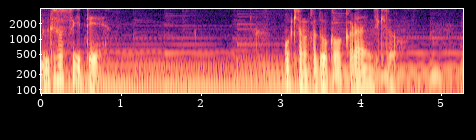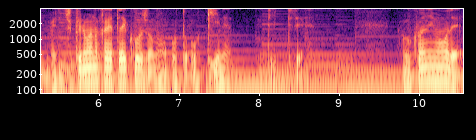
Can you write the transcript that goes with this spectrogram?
うるさすぎて起きたのかどうかわからないんですけどめっちゃ車の解体工場の音大きいねって言ってて僕は、今まで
